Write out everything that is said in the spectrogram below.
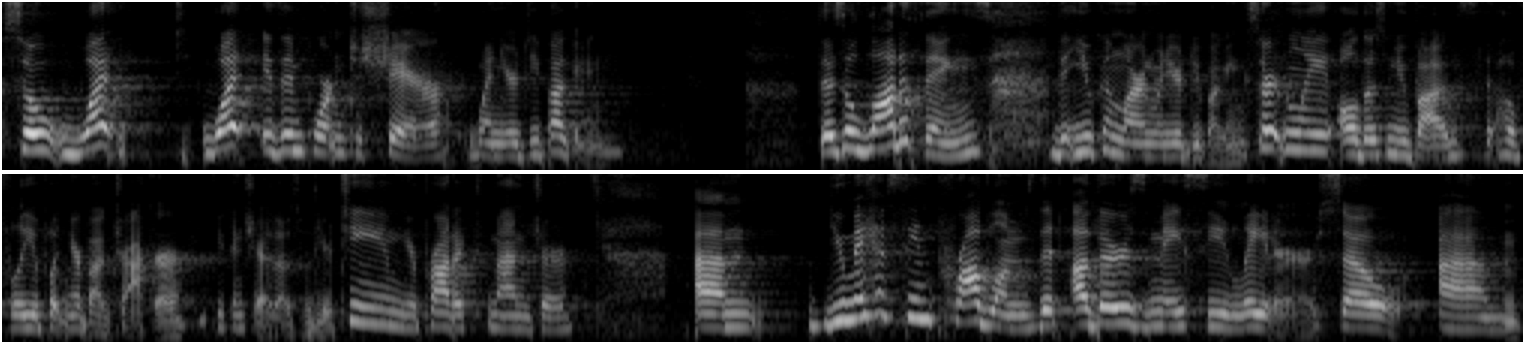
So what, what is important to share when you're debugging? There's a lot of things that you can learn when you're debugging. Certainly all those new bugs that hopefully you put in your bug tracker. You can share those with your team, your product manager. Um, you may have seen problems that others may see later. So um,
